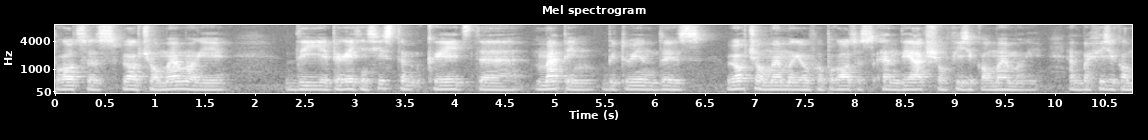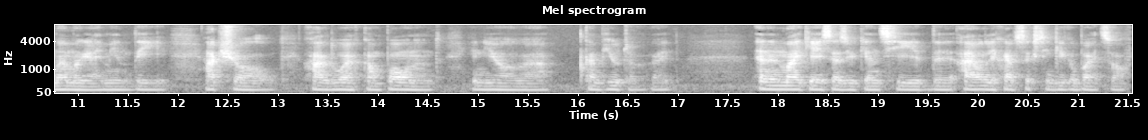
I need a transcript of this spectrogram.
process virtual memory, the operating system creates the mapping between this virtual memory of a process and the actual physical memory. And by physical memory, I mean the actual hardware component in your uh, computer, right? And in my case, as you can see, the, I only have 16 gigabytes of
